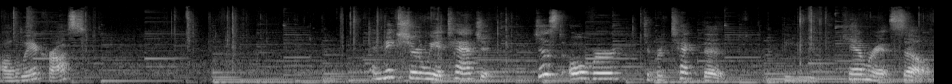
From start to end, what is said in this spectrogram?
all the way across. And make sure we attach it just over to protect the, the camera itself.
